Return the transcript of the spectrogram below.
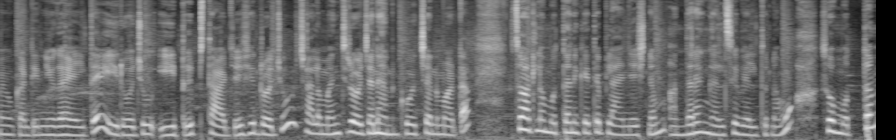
మేము కంటిన్యూగా వెళ్తే ఈరోజు ఈ ట్రిప్ స్టార్ట్ చేసిన రోజు చాలా మంచి రోజు అని అనుకోవచ్చు అనమాట సో అట్లా మొత్తానికైతే ప్లాన్ చేసినాం. అందరం కలిసి వెళ్తున్నాము. సో మొత్తం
